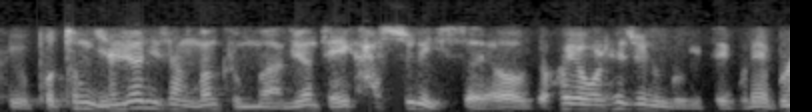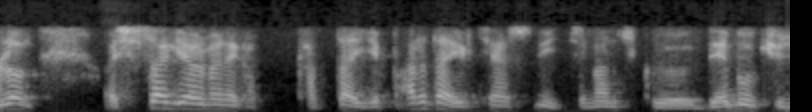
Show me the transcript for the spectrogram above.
그 보통 1년 이상만 근무하면 되게 갈 수는 있어요. 그러니까 허용을 해주는 거기 때문에 물론 14개월 만에 갔다 이게 빠르다 이렇게 할 수도 있지만 그 내부 규,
